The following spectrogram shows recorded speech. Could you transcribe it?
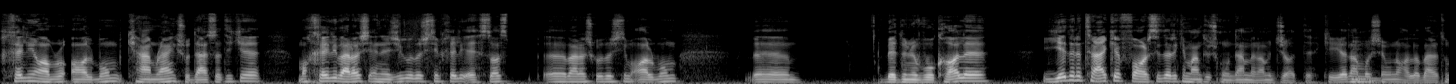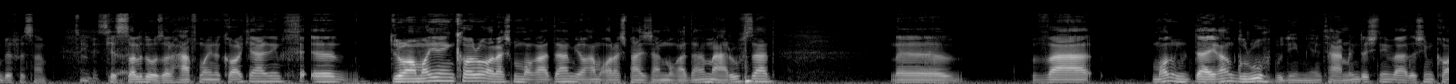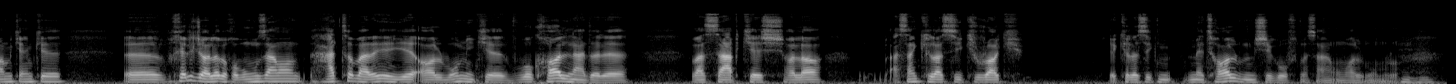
خیلی آلبوم کمرنگ شد در صورتی که ما خیلی براش انرژی گذاشتیم خیلی احساس براش گذاشتیم. آلبوم بدون وکاله. یه دونه ترک فارسی داره که من توش خوندم به نام جاده که یادم باشه اونو حالا براتون بفرستم. که سال 2007 ما اینو کار کردیم. خ... درامای این کار رو آرش مقدم یا هم آرش پجرن مقدم معروف زد. و ما دقیقا گروه بودیم یعنی تمرین داشتیم و داشتیم کار می‌کنیم که خیلی جالبه. خب اون زمان حتی برای یه آلبومی که وکال نداره و سبکش حالا اصلا کلاسیک راک یا کلاسیک متال میشه گفت مثلا اون آلبوم رو.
